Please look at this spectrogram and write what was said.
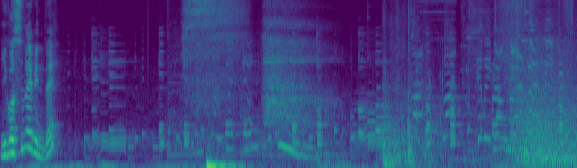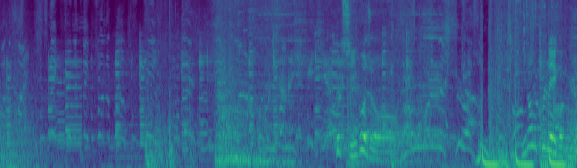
이거 스맵인데? 그렇지 이거죠 이런 플레이거든요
